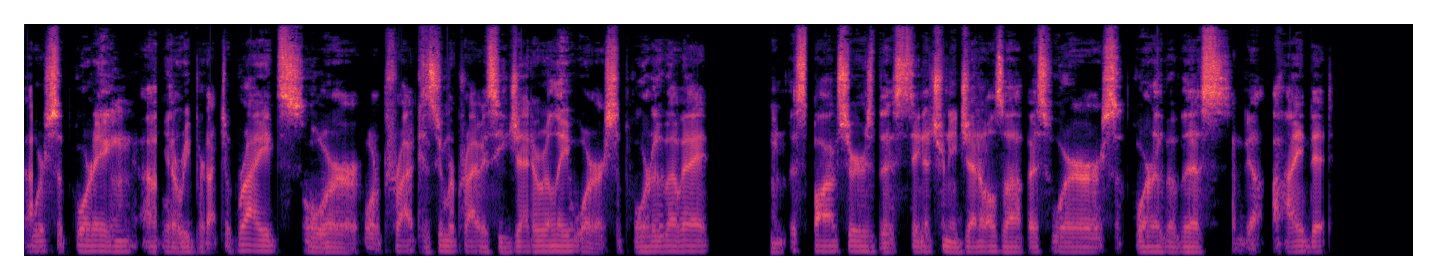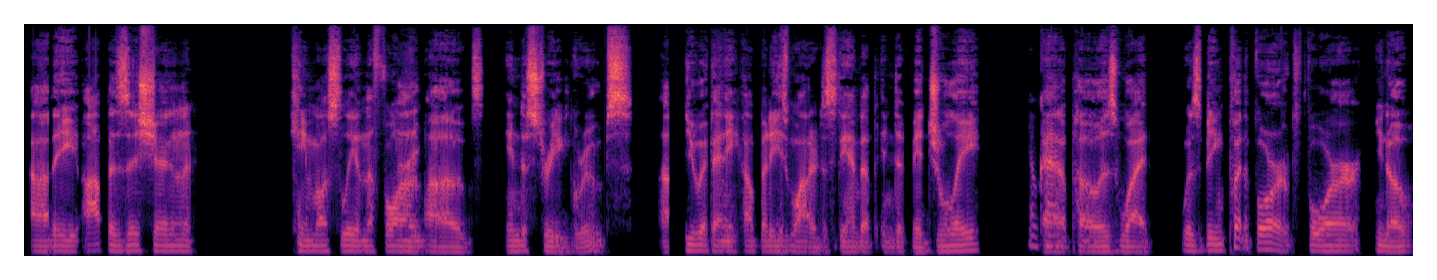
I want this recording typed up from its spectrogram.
uh, were supporting, uh, you know, reproductive rights or, or pri- consumer privacy generally were supportive of it. The sponsors, the state attorney general's office were supportive of this and behind it. Uh, the opposition came mostly in the form of industry groups. Uh, you, if any companies wanted to stand up individually Okay. and oppose what was being put forward for, you know,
